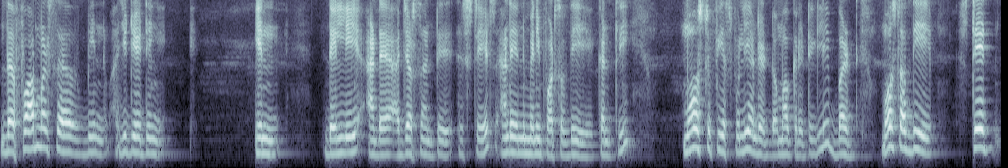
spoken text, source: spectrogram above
the farmers have been agitating in Delhi and adjacent states and in many parts of the country most peacefully and democratically but most of the state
